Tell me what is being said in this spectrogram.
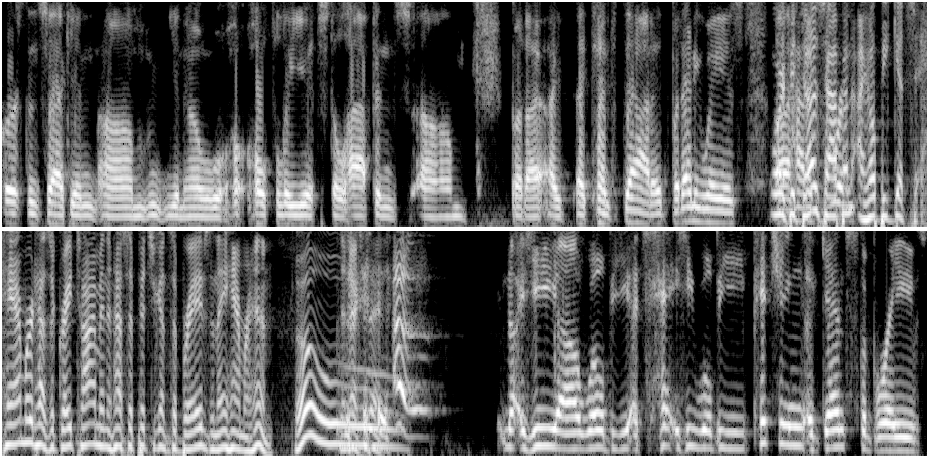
First and second. Um, you know, ho- hopefully it still happens, um, but I, I, I tend to doubt it. But anyways, Or if uh, it had a does happen, great- I hope he gets hammered, has a great time, and then has to pitch against the Braves, and they hammer him Oh, the next day. Oh! no, he uh, will be atta- he will be pitching against the Braves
